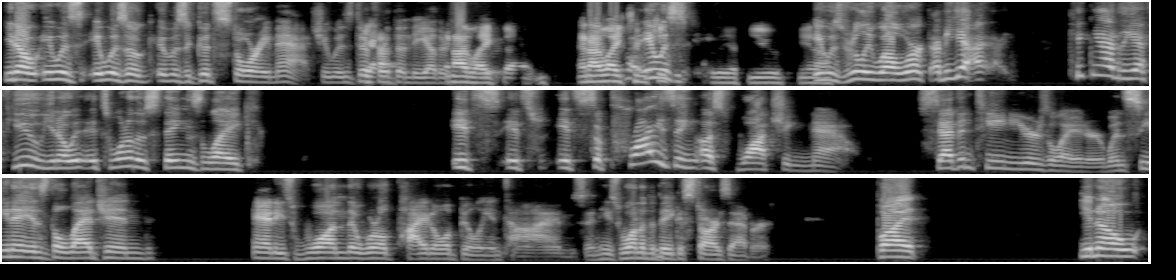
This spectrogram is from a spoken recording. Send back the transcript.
You know, it was it was a it was a good story match. It was different Yeah, than the other. And I like that. And I liked him it was- out of the FU. You know? It was really well worked. I mean, yeah, I- kicking out of the FU. You know, it, it's one of those things like. It's it's it's surprising us watching now, seventeen years later, when Cena is the legend, and he's won the world title a billion times, and he's one of the biggest stars ever. But, you know,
